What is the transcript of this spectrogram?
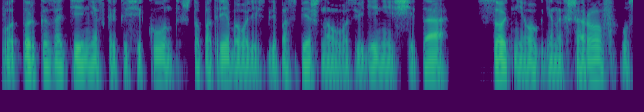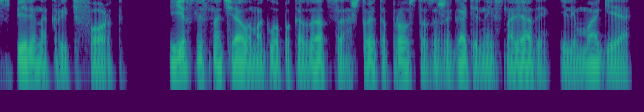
Вот только за те несколько секунд, что потребовались для поспешного возведения щита, сотни огненных шаров успели накрыть форт. И если сначала могло показаться, что это просто зажигательные снаряды или магия,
